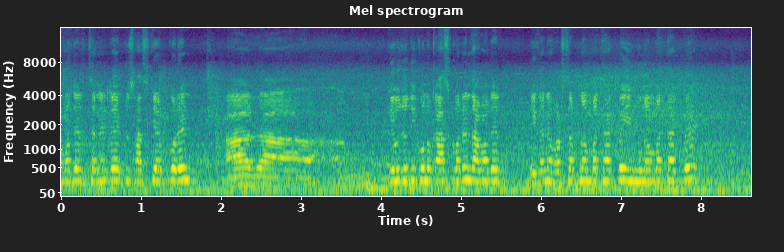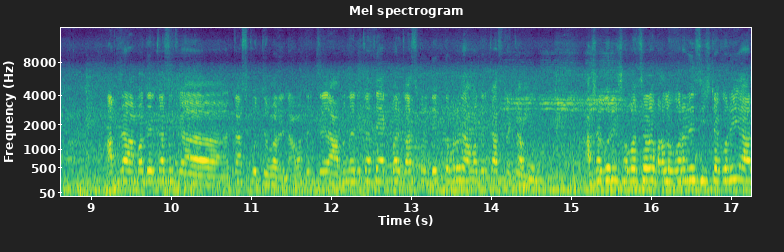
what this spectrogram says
আমাদের চ্যানেলটা একটু সাবস্ক্রাইব করেন। আর কেউ যদি কোনো কাজ করেন, আমাদের এখানে হোয়াটসঅ্যাপ নাম্বার থাকবে, ইমো নাম্বার থাকবে। আপনারা আমাদের কাছে কাজ করতে পারেন। আমাদের আপনাদের কাছে একবার কাজ করে দেখতে পারেন আমাদের কাজটা কেমন। আশা করি সবার ছাড়া ভালো করারই চেষ্টা করি। আর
